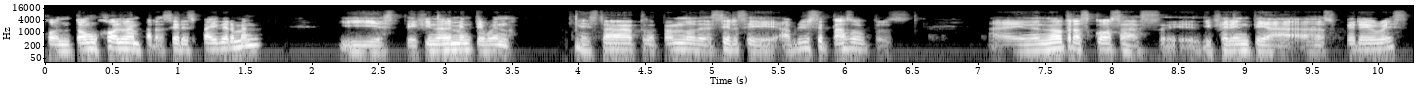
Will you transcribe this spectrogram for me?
con Tom Holland para ser Spider-Man. Y este, finalmente, bueno, está tratando de hacerse, abrirse paso pues, en otras cosas eh, diferente a superhéroes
